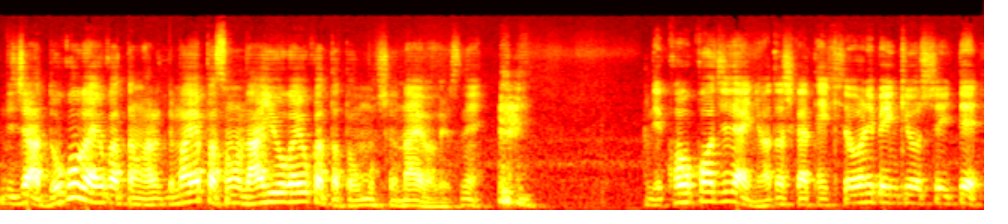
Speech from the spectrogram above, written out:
う。で、じゃあ、どこが良かったのかなって、まあ、やっぱその内容が良かったと思うしかないわけですね。で、高校時代に私が適当に勉強していて、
